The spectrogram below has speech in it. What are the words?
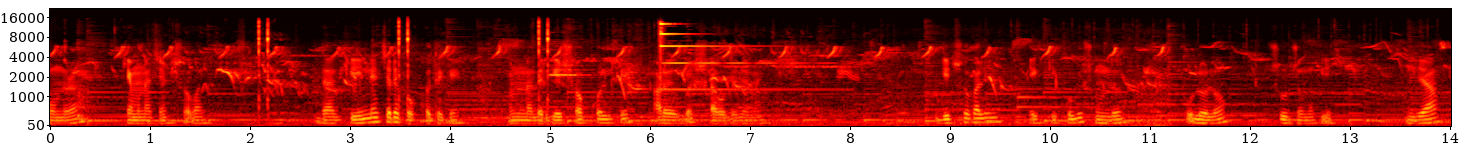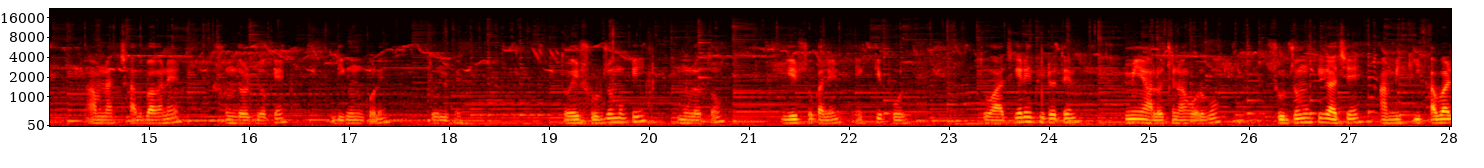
বন্ধুরা, কেমন আছেন সবাই? দ্য গ্রিন নেচারের পক্ষ থেকে আপনাদেরকে সকলকে আরও একবার স্বাগত জানাই। গ্রীষ্মকালীন একটি খুবই সুন্দর ফুল হলো সূর্যমুখী, যা আপনার ছাদ বাগানের সৌন্দর্যকে দ্বিগুণ করে তুলবে। তো এই সূর্যমুখী মূলত গ্রীষ্মকালীন একটি ফুল। তো আজকের এই ভিডিওতে আমি আলোচনা করব সূর্যমুখী গাছে আমি কি খাবার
